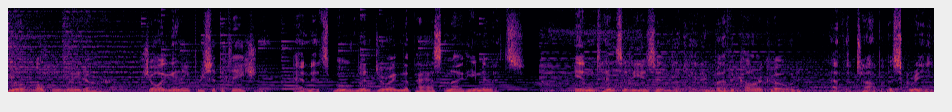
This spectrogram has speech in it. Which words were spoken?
Your local radar showing any precipitation and its movement during the past 90 minutes. Intensity is indicated by the color code at the top of the screen.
